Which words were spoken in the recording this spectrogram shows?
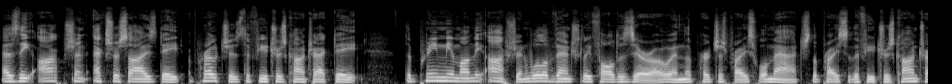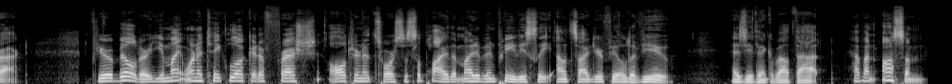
As the option exercise date approaches the futures contract date, the premium on the option will eventually fall to zero and the purchase price will match the price of the futures contract. If you're a builder, you might want to take a look at a fresh alternate source of supply that might have been previously outside your field of view. As you think about that, have an awesome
